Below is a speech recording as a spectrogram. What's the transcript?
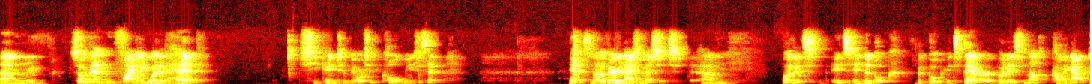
Um, so then finally, when it had, she came to me or she called me. And she said, "Yeah, it's not a very nice message, um, but it's it's in the book. The book it's there, but it's not coming out."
